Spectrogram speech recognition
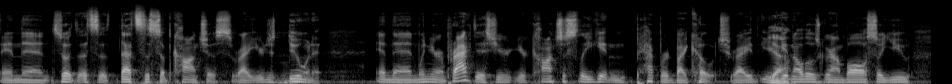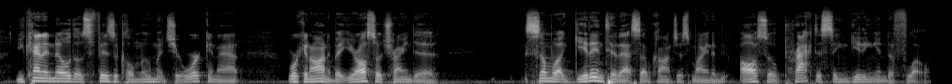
and then so that's the, that's the subconscious, right? You're just mm-hmm. doing it. And then when you're in practice, you're you're consciously getting peppered by coach, right? You're Yeah. getting all those ground balls, so you you kind of know those physical movements you're working at, working on, it, but you're also trying to somewhat get into that subconscious mind of also practicing getting into flow,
